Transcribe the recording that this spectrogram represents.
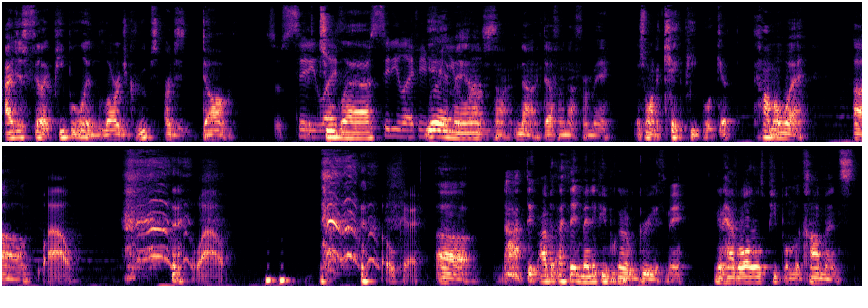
I just feel like people in large groups are just dumb. So city life, loud. city life. Yeah, man. I just don't, no, definitely not for me. I just want to kick people, get come away. Um, Wow. wow. okay. Uh, no, I think I, I think many people are going to agree with me. Going to have all those people in the comments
